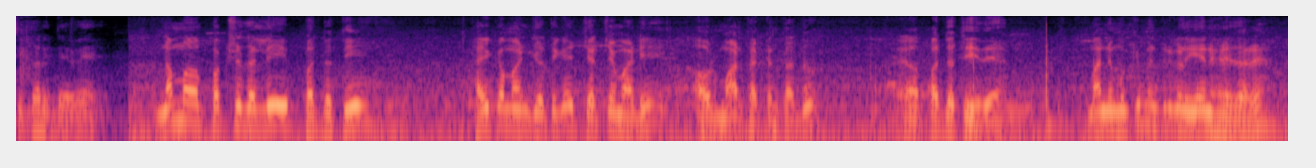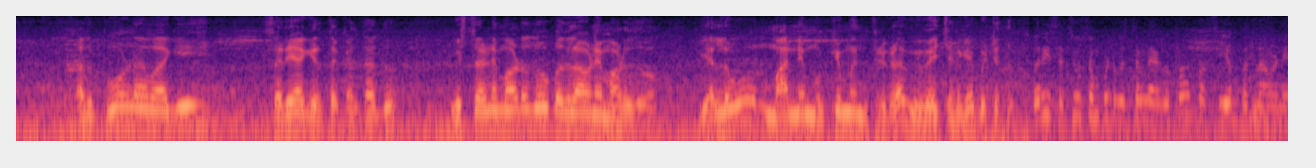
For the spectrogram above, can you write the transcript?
ಸಿದ್ಧರಿದ್ದೇವೆ. ನಮ್ಮ ಪಕ್ಷದಲ್ಲಿ ಪದ್ಧತಿ ಹೈಕಮಾಂಡ್ ಜೊತೆಗೆ ಚರ್ಚೆ ಮಾಡಿ ಅವ್ರು ಮಾಡ್ತಕ್ಕಂಥದ್ದು ಪದ್ಧತಿ ಇದೆ. ಮಾನ್ಯ ಮುಖ್ಯಮಂತ್ರಿಗಳು ಏನು ಹೇಳಿದ್ದಾರೆ? ಅದು ಪೂರ್ಣವಾಗಿ ಸರಿಯಾಗಿರ್ತಕ್ಕಂಥದ್ದು. ವಿಸ್ತರಣೆ ಮಾಡೋದು ಬದಲಾವಣೆ ಮಾಡೋದು ಎಲ್ಲವೂ ಮಾನ್ಯ ಮುಖ್ಯಮಂತ್ರಿಗಳ ವಿವೇಚನೆಗೆ ಬಿಟ್ಟಿದ್ದು. ಬರೀ ಸಚಿವ ಸಂಪುಟ ವಿಸ್ತರಣೆ ಆಗುತ್ತೋ ಅಥವಾ ಸಿ ಎಂ ಬದಲಾವಣೆ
